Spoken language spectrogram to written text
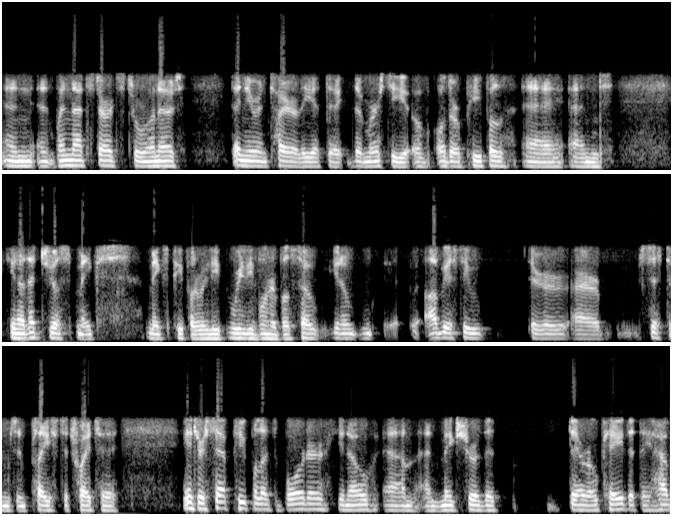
and, and when that starts to run out, then you're entirely at the, the mercy of other people, uh, and you know that just makes makes people really really vulnerable. So you know, obviously there are systems in place to try to intercept people at the border, you know, um, and make sure that they're okay, that they have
